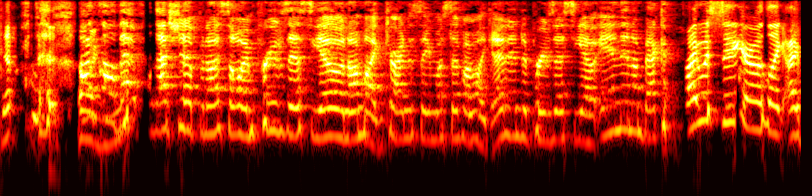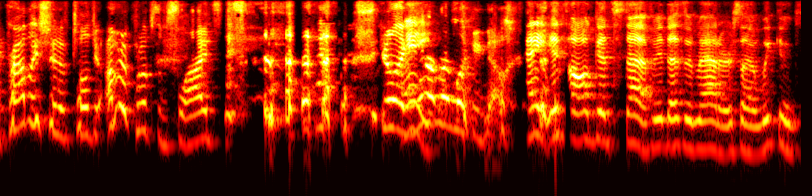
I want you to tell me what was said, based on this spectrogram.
Yep. I saw that flash up and I saw improves SEO and I'm like trying to save my stuff. I'm like, and it improves SEO. And then I'm back. I was sitting here. I was like, I probably should have told you. I'm going to put up some slides. You're like, hey, where am I looking now? hey, it's all good stuff. It doesn't matter. So we can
